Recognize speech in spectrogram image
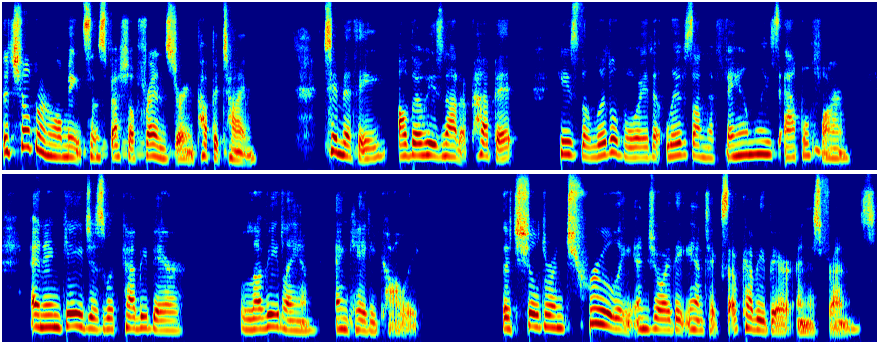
The children will meet some special friends during puppet time. Timothy, although he's not a puppet, he's the little boy that lives on the family's apple farm and engages with Cubby Bear, Lovey Lamb, and Katie Collie. The children truly enjoy the antics of Cubby Bear and his friends.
